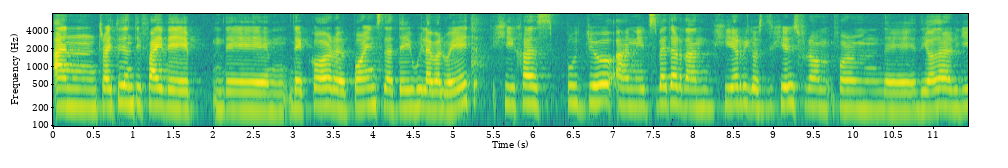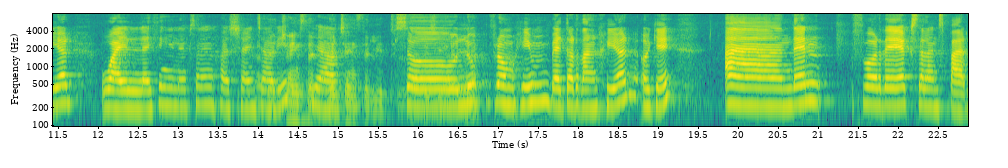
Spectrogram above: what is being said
and try to identify the the, the core points that they will evaluate. He has put you, and it's better than here because here is from, from the, the other year, while I think in Excellent has changed a bit. changed the, yeah. they changed the lead. So year, look from him better than here, okay? And then for the excellence part.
